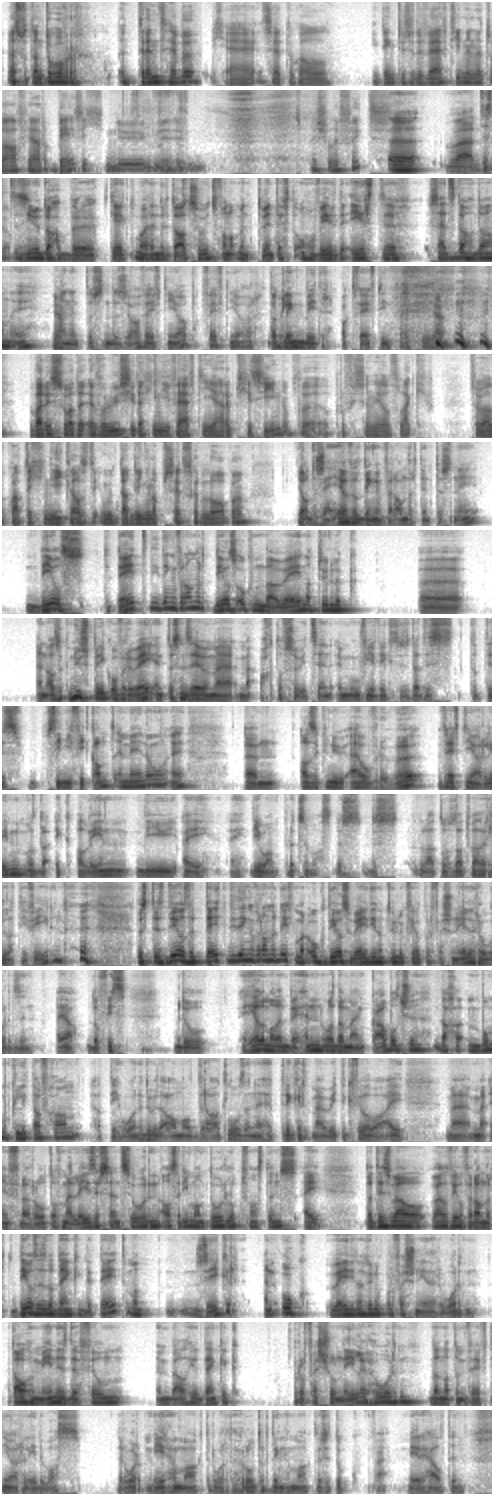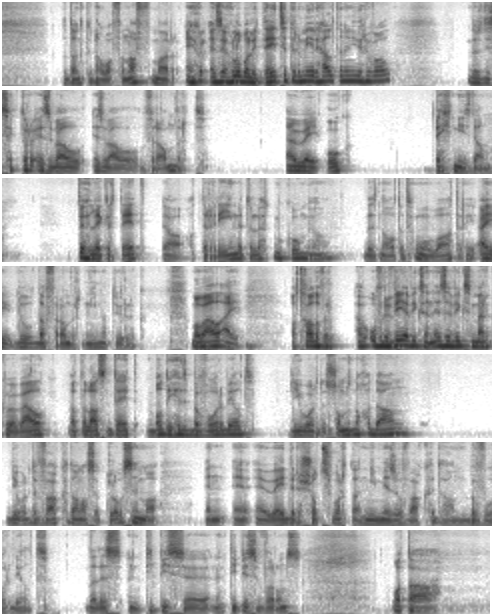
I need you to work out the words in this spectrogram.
Als we het dan toch over een trend hebben, jij bent toch al, ik denk tussen de 15 en de 12 jaar bezig nu met special effects? Uh, well, het is te zien hoe dat je bekijkt, maar inderdaad zoiets van op mijn twintigste ongeveer de eerste sets dat gedaan. Hè. En intussen dus ja, 15 jaar, pak 15 jaar. Dat klinkt beter, pakt 15. 15 jaar. Wat is zo de evolutie dat je in die 15 jaar hebt gezien op, uh, op professioneel vlak? Zowel qua techniek als hoe dat dingen op set verlopen? Ja, er zijn heel veel dingen veranderd intussen. Hè. Deels de tijd die dingen verandert, deels ook omdat wij natuurlijk uh, en als ik nu spreek over wij, intussen zijn we met, met acht of zoiets in, in MovieFX. Dus dat is, dat is significant in mijn ogen. Um, als ik nu over we, 15 jaar geleden, was dat ik alleen die, hey, die aan het prutsen was. Dus, dus laten we dat wel relativeren. dus het is deels de tijd die dingen veranderd heeft, maar ook deels wij die natuurlijk veel professioneler geworden zijn. Ah ja, dof is. Ik bedoel, helemaal in het begin was dat met een kabeltje dat je een bommetje liet afgaan. Ja, tegenwoordig doen we dat allemaal draadloos en getriggerd met weet ik veel wat. Ey, met, infrarood of met lasersensoren. Als er iemand doorloopt van stunts. Ey, dat is wel, wel veel veranderd. Deels is dat denk ik de tijd, maar zeker. En ook wij die natuurlijk professioneler worden. Het algemeen is de film in België denk ik professioneler geworden dan dat hem 15 jaar geleden was. Er wordt meer gemaakt, er worden groter dingen gemaakt, er zit ook meer geld in. Dat dankt er nog wat vanaf, maar in zijn globaliteit zit er meer geld in in ieder geval. Dus die sector is wel, is wel veranderd. En wij ook, technisch dan. Tegelijkertijd, ja, als er regen uit de lucht moet komen, ja, dat is nog altijd gewoon water. Ay, dat verandert niet natuurlijk. Maar wel, ay, als het gaat over, over VFX en SFX merken we wel dat de laatste tijd bodyhits bijvoorbeeld, die worden soms nog gedaan. Die worden vaak gedaan als ze close zijn, maar in, in, in wijdere shots wordt dat niet meer zo vaak gedaan, bijvoorbeeld. Dat is een typische, een typische voor ons. Wat dat,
